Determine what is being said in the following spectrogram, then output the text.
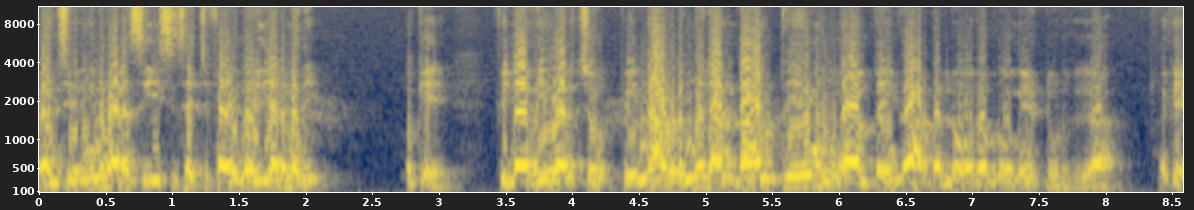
ബെൻസീറിങ്ങിന് വരെ സി സി എച്ച് ഫൈവ് എന്ന് എഴുതിയാലും മതി. ഓക്കെ ഫിനൈൽ റിങ് വരച്ചു. പിന്നെ അവിടുന്ന് രണ്ടാമത്തെയും മൂന്നാമത്തെയും കാർബണിൽ ഓരോ ബ്രോമിൻ ഇട്ട് കൊടുക്കുക. ഓക്കെ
